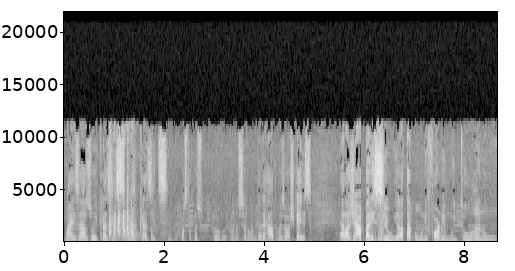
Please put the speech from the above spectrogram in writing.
Mas a Zoe Kravitz, eu posso estar pronunciando o nome dela errado, mas eu acho que é esse. Ela já apareceu e ela tá com um uniforme muito ano 1,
